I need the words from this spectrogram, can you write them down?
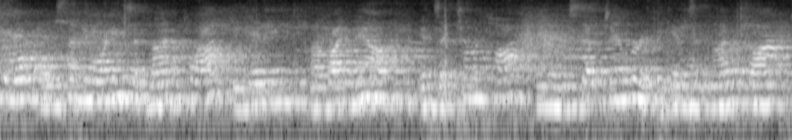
school on Sunday mornings at 9 o'clock, beginning, uh, right now, it's at 10 o'clock, and in September, it begins at 9 o'clock,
